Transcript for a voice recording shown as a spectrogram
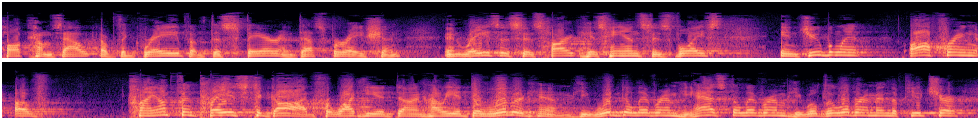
Paul comes out of the grave of despair and desperation and raises his heart, his hands, his voice in jubilant offering of triumphant praise to God for what he had done, how he had delivered him. He would deliver him, he has delivered him, he will deliver him in the future.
